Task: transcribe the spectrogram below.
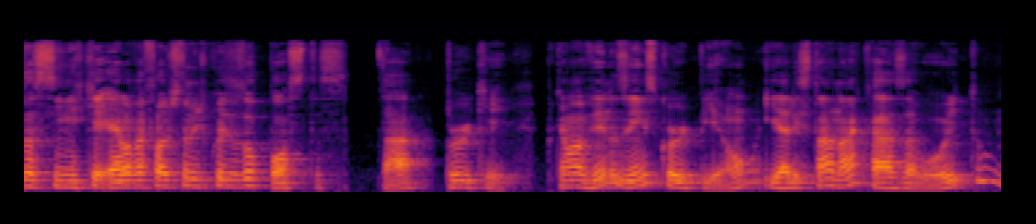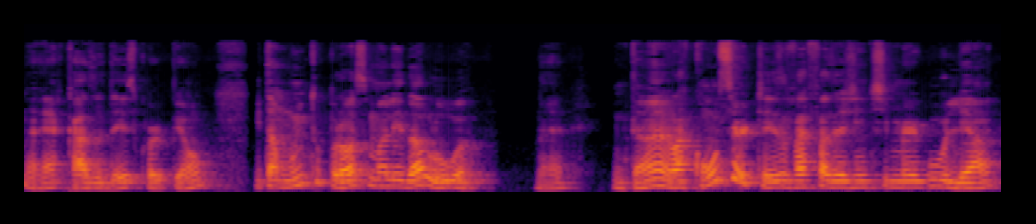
assim, que ela vai falar justamente de coisas opostas, tá? Por quê? Porque é uma Vênus em Escorpião e ela está na casa 8, né? A casa de Escorpião, e está muito próxima ali da Lua, né? Então ela com certeza vai fazer a gente mergulhar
